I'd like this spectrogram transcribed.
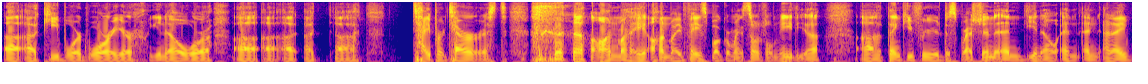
a, a keyboard warrior, you know, or a, a, a, a typer terrorist on my on my Facebook or my social media. Uh, thank you for your discretion, and you know, and, and and I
